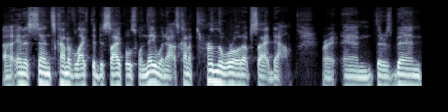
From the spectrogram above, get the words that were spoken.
uh, in a sense, kind of like the disciples when they went out, it's kind of turned the world upside down. Right. And there's been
